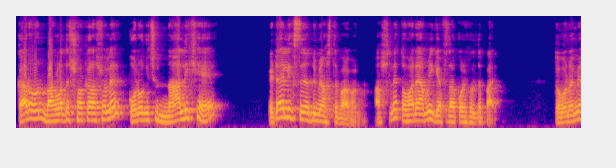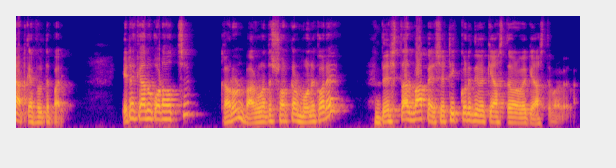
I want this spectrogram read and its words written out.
কারণ বাংলাদেশ সরকার আসলে কোনো কিছু না লিখে এটাই লিখছে যে তুমি আসতে পারবে না। আসলে তোমারে আমি গ্রেফতার করে ফেলতে পারি। তোমার আমি আটকে ফেলতে পারি। এটা কেন করা হচ্ছে? কারণ বাংলাদেশ সরকার মনে করে দেশ তার বাপের, সে ঠিক করে দিবে কে আসতে পারবে, কে আসতে পারবে না।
